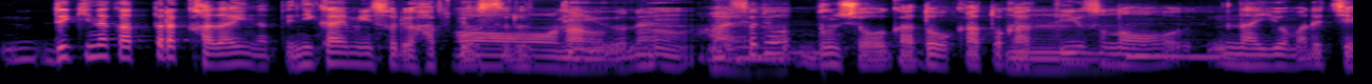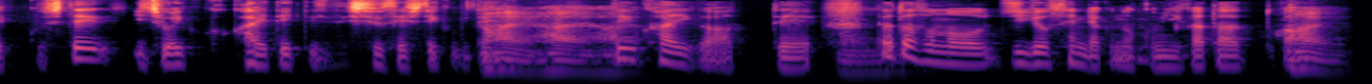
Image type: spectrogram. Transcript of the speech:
できなかったら課題になって2回目にそれを発表するっていう、ね。うん。はいそれを文章がどうかとかっていううん。その内容までチェックして一応一個変えていって修正していくみたいな。っていう会があって、あとはその事業戦略の組み方とか、はい。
